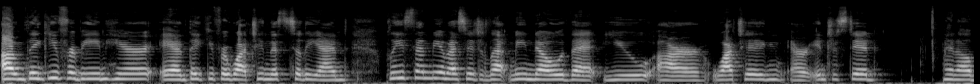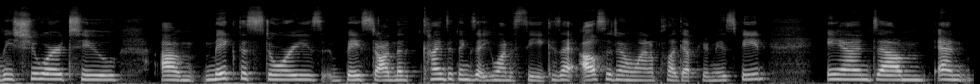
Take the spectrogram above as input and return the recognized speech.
Um, thank you for being here and thank you for watching this till the end. Please send me a message. Let me know that you are watching or interested and I'll be sure to um, make the stories based on the kinds of things that you want to see because I also don't want to plug up your newsfeed. And um, and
